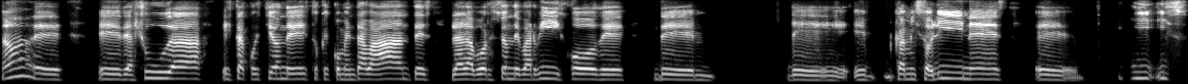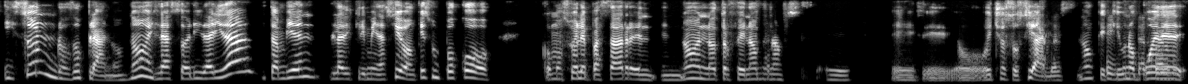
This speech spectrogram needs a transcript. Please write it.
¿no? Eh, eh, de ayuda, esta cuestión de esto que comentaba antes, la elaboración de barbijos, de, de, eh, camisolines, y, y, son los dos planos, ¿no? Es la solidaridad y también la discriminación, que es un poco como suele pasar en, ¿no? en otros fenómenos o hechos sociales, ¿no? Que, que uno puede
